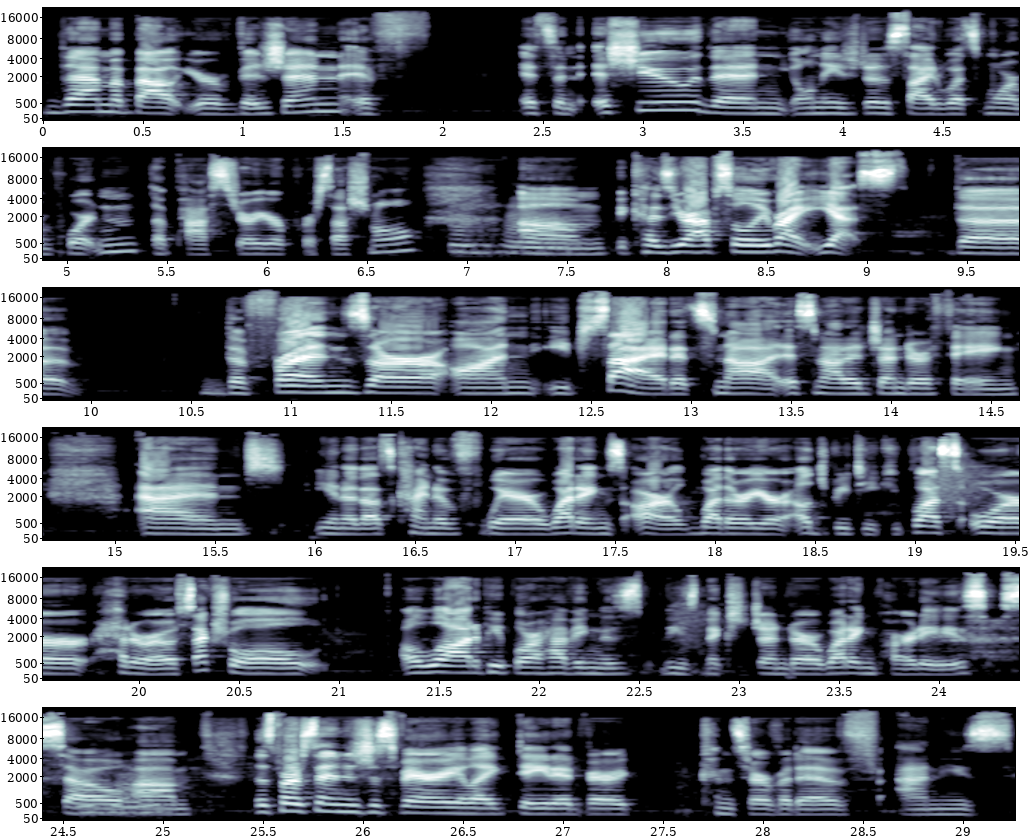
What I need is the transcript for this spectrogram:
them about your vision. If it's an issue, then you'll need to decide what's more important, the pastor or your processional. Mm-hmm. Um, because you're absolutely right. Yes, the the friends are on each side it's not it's not a gender thing and you know that's kind of where weddings are whether you're lgbtq plus or heterosexual a lot of people are having these these mixed gender wedding parties so mm-hmm. um, this person is just very like dated very conservative and he's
